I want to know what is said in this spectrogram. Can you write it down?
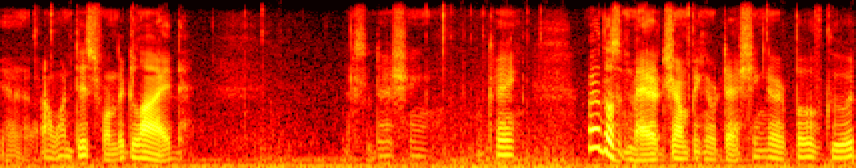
Yeah, I want this one, the glide. Next to dashing. Okay. Well, it doesn't matter jumping or dashing, they're both good.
